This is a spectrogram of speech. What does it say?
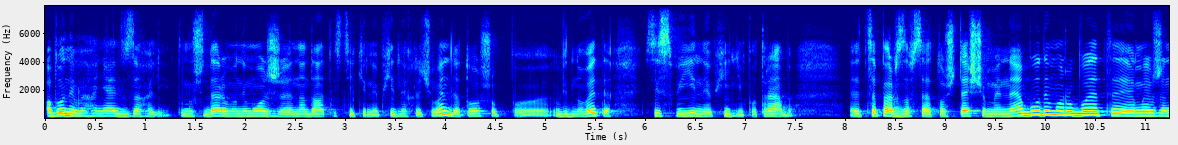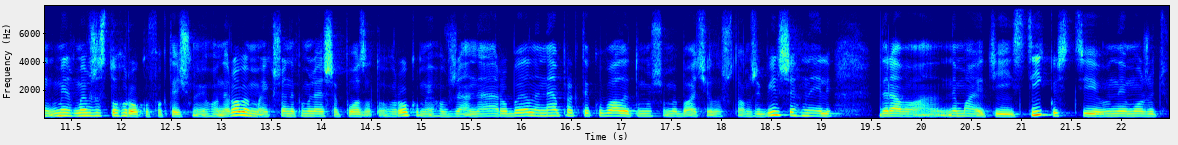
або не виганяють взагалі, тому що дерево не може надати стільки необхідних речовин для того, щоб е, відновити всі свої необхідні потреби. Е, Це перш за все, тож те, що ми не будемо робити. Ми вже ми, ми вже з того року фактично його не робимо. Якщо не помиляю, ще поза того року ми його вже не робили, не практикували, тому що ми бачили, що там вже більше гнилі. Дерева не мають тієї стійкості, вони можуть в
